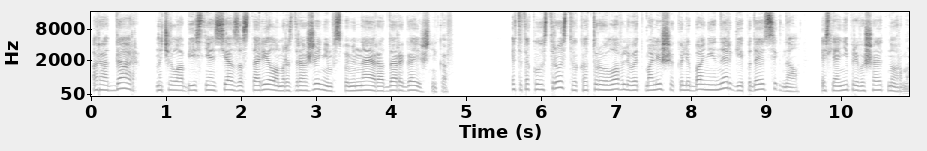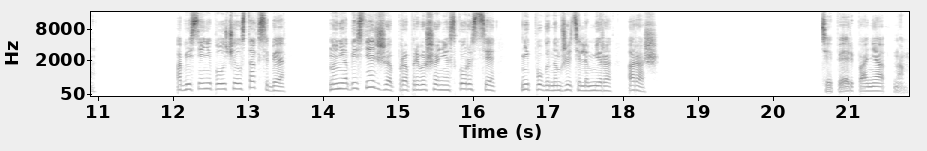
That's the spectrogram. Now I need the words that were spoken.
«Радар», — начала объяснять я застарелым раздражением, вспоминая радары гаишников. «Это такое устройство, которое улавливает малейшие колебания энергии и подает сигнал, если они превышают норму». Объяснение получилось так себе, но не объяснять же про превышение скорости непуганным жителям мира Араш. «Теперь понятно,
